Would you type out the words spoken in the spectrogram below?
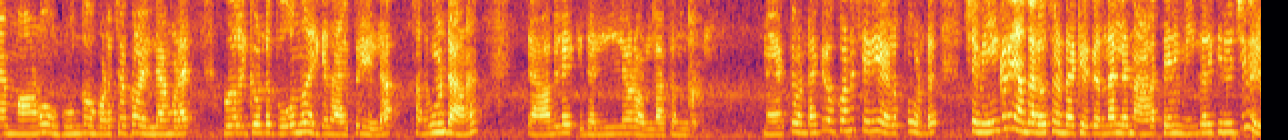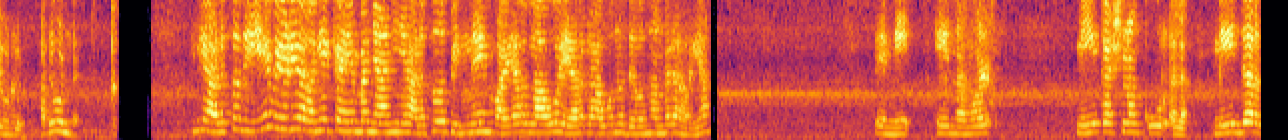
ഞാൻ മണവും കുന്തവും കുടച്ചക്കറും എല്ലാം കൂടെ വേറിക്കൊണ്ട് പോകുന്നത് എനിക്ക് താല്പര്യമില്ല. അതുകൊണ്ടാണ് രാവിലെ ഇതെല്ലാം കൂടെ ഉണ്ടാക്കുന്നത്. നേരത്തെ ഉണ്ടാക്കി വെക്കുവാണെങ്കിൽ ശരി എളുപ്പമുണ്ട്. പക്ഷെ മീൻകറി ഞാൻ തലേദിവസം ഉണ്ടാക്കി വെക്കും. എന്നാലേ നാളത്തേന് മീൻകറിക്ക് രുചി വരുള്ളൂ. അതുകൊണ്ട്. ഇനി അടുത്തത് ഈ വീഡിയോ ഇറങ്ങി കഴിയുമ്പോൾ ഞാൻ ഈ അടുത്തത് പിന്നെയും വൈറലാവോ എയറലാവോ എന്ന് ദൈവം നമ്പരെ അറിയാം. ഈ നമ്മൾ മീൻ കഷ്ണം കൂർ അല്ല മീൻ ചാറ്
